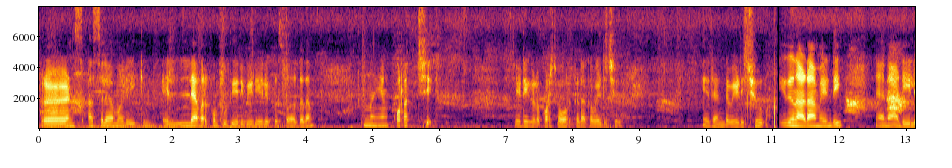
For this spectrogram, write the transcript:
ഫ്രണ്ട്സ് അസ്സലാമു അലൈക്കും എല്ലാവർക്കും പുതിയൊരു വീഡിയോയിലേക്ക് സ്വാഗതം. ഇന്ന് ഞാൻ കുറച്ച് ചെടികൾ കുറച്ച് ഓർക്കിഡൊക്കെ മേടിച്ചു. ഈ രണ്ട് മേടിച്ചു. ഇത് നടാൻ വേണ്ടി ഞാൻ അടിയിൽ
